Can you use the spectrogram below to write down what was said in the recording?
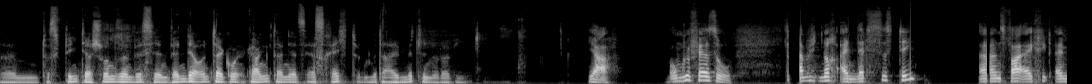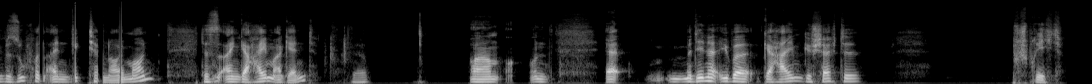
Ähm, das klingt ja schon so ein bisschen, wenn der Untergang, dann jetzt erst recht und mit allen Mitteln oder wie? Ja, ungefähr so. Dann habe ich noch ein letztes Ding. Und zwar, er kriegt einen Besuch von einem Victor Neumann. Das ist ein Geheimagent. Ja. Ähm, und er, mit dem er über Geheimgeschäfte spricht.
